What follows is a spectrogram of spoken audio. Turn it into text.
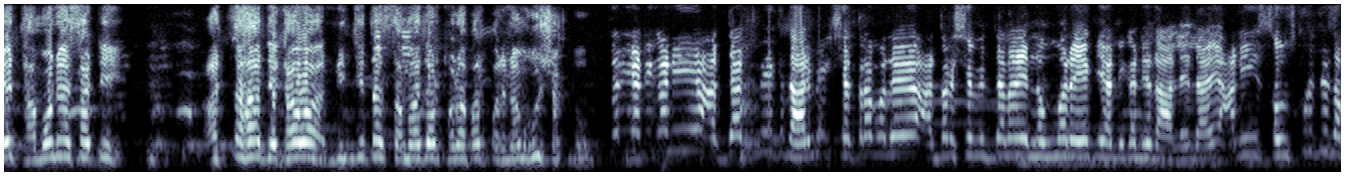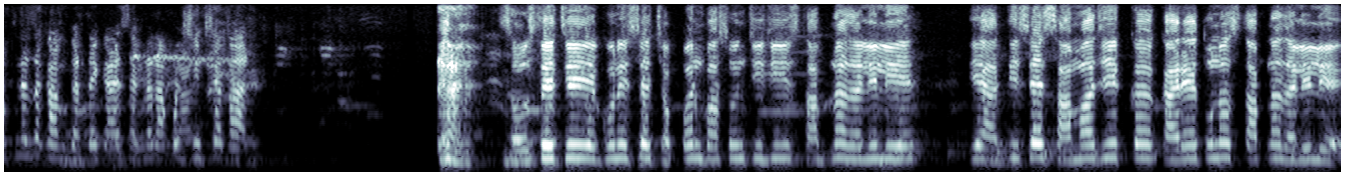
हे थांबवण्यासाठी आजचा हा देखावा निश्चितच समाजावर थोडाफार परिणाम होऊ शकतो. या ठिकाणी आध्यात्मिक धार्मिक क्षेत्रामध्ये आदर्श विद्यालय नंबर एक या ठिकाणी राहिलेलं आहे. आणि संस्कृती जपण्याचं काम करते काय सांगणार आपण शिक्षक आहात. संस्थेची एकोणीसशे छप्पन पासूनची जी स्थापना झालेली आहे ती अतिशय सामाजिक कार्यातूनच स्थापना झालेली आहे.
